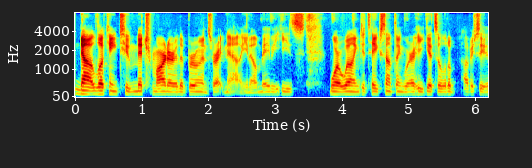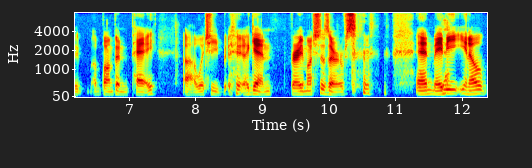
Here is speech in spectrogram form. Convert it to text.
not looking to Mitch Marner the Bruins right now. You know, maybe he's more willing to take something where he gets a little, obviously, a, a bump in pay, uh, which he, again, very much deserves. and maybe, you know,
